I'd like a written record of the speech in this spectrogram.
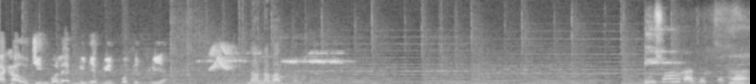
দেখা উচিত বলে বিজেপির প্রতিক্রিয়া। ধন্যবাদ তোমাকে। ভীষণ কাজের চাপ হ্যাঁ।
